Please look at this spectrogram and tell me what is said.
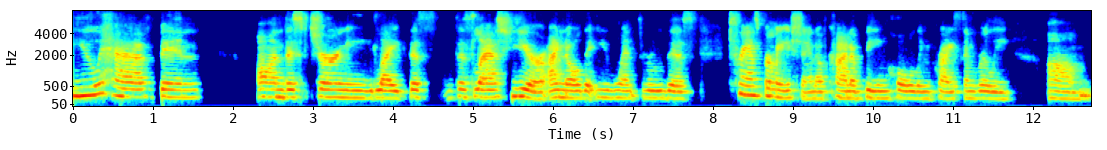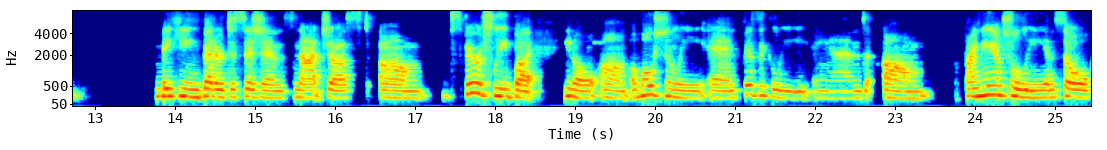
you have been on this journey like this this last year. I know that you went through this transformation of kind of being whole in Christ and really um, making better decisions, not just um, spiritually, but you know, um, emotionally and physically and um, financially. And so,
